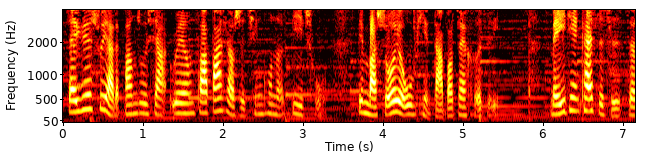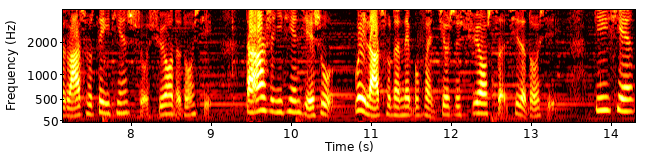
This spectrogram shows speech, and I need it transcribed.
在约书亚的帮助下，瑞恩花八小时清空了壁橱，并把所有物品打包在盒子里。每一天开始时，则拿出这一天所需要的东西。当二十一天结束，未拿出的那部分就是需要舍弃的东西。第一天。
